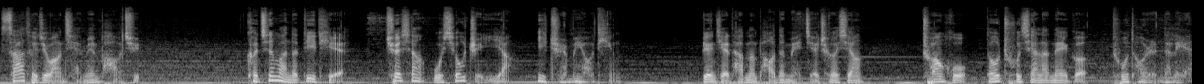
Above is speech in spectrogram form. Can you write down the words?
撒腿就往前面跑去。可今晚的地铁却像无休止一样一直没有停，并且他们跑的每节车厢，窗户都出现了那个秃头人的脸。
